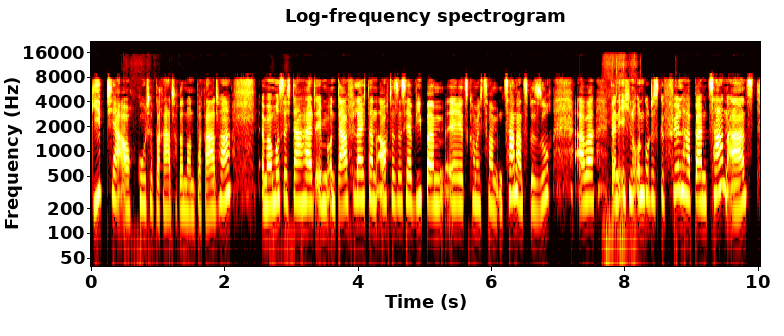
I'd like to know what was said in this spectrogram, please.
gibt ja auch gute Beraterinnen und Berater. Äh, man muss sich da halt eben und da vielleicht dann auch, das ist ja wie beim, äh, jetzt komme ich zwar mit einem Zahnarztbesuch, aber wenn ich ein ungutes Gefühl habe beim Zahnarzt,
